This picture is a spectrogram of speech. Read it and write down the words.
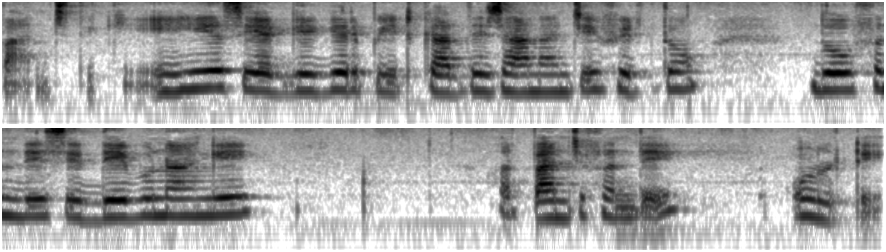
5 ਦੇਖੀ ਇਹ ਅਸੀਂ ਅੱਗੇ ਅੱਗੇ ਰਿਪੀਟ ਕਰਦੇ ਜਾਣਾ ਜੀ। ਫਿਰ ਤੋਂ ਦੋ ਫੰਦੇ ਸਿੱਧੇ ਬੁਣਾਂਗੇ ਔਰ ਪੰਜ ਫੰਦੇ ਉਲਟੇ।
